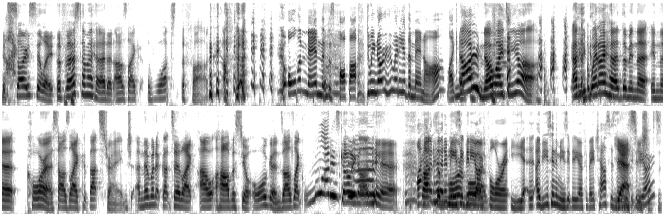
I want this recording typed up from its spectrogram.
It's so silly. The first time I heard it, I was like, what the fuck? all the men that just pop up. Do we know who any of the men are? Like no, no idea. And when I heard them in the in the chorus, I was like, that's strange. And then when it got to like, I'll harvest your organs, I was like, what is going on here? I But haven't heard a music and more video I'm- for it yet. Have you seen the music video for Beach House? Is there a Yes, music you video? should.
